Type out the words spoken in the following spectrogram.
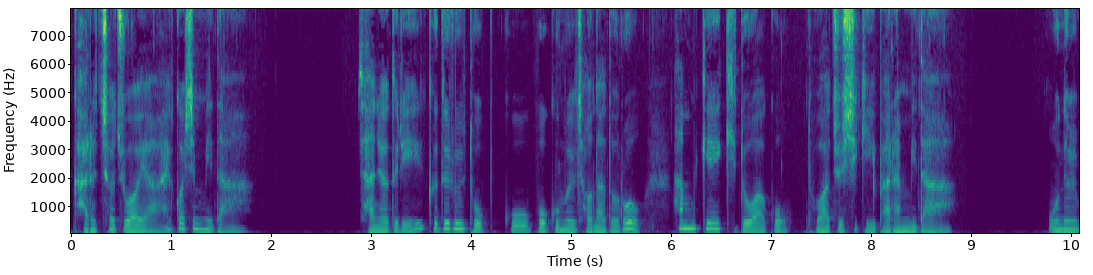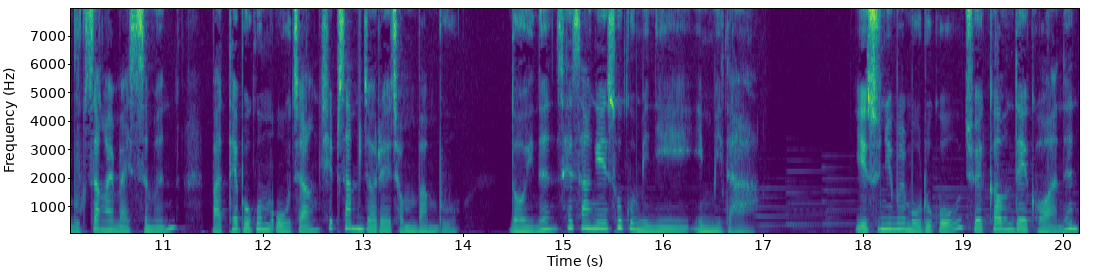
가르쳐 주어야 할 것입니다. 자녀들이 그들을 돕고 복음을 전하도록 함께 기도하고 도와주시기 바랍니다. 오늘 묵상할 말씀은 마태복음 5장 13절의 전반부 너희는 세상의 소금이니입니다. 예수님을 모르고 죄 가운데 거하는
